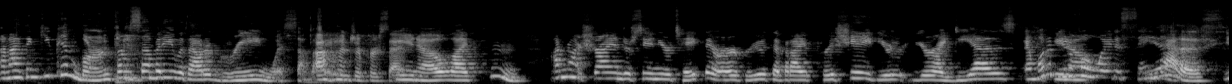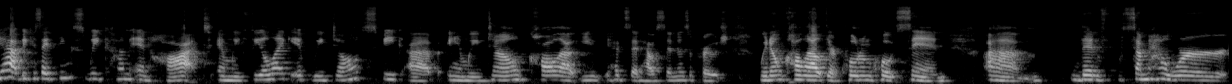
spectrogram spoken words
And I think you can learn from somebody without agreeing with somebody. A hundred percent. You know, like, hmm, I'm not sure I understand your take there or agree with it, but I appreciate your your ideas. And what a beautiful know. way to say yes. that. Yeah, because I think we come in hot and we feel like if we don't speak up and we don't call out, you had said how sin is approached, we don't call out their quote unquote sin. Um, then somehow we're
